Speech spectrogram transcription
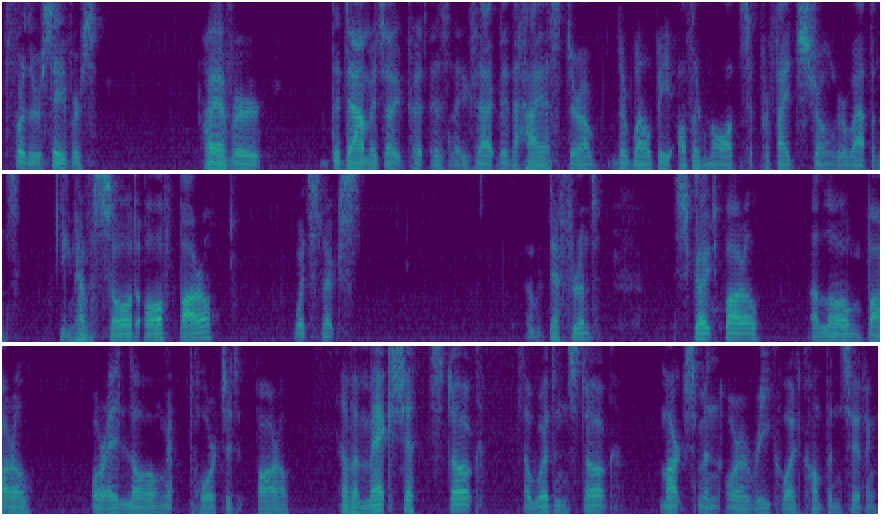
for the receivers. However, the damage output isn't exactly the highest. There are there will be other mods that provide stronger weapons. You can have a sawed off barrel, which looks different. Scout barrel, a long barrel, or a long ported barrel. Have a makeshift stock, a wooden stock, marksman, or a recoil compensating.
